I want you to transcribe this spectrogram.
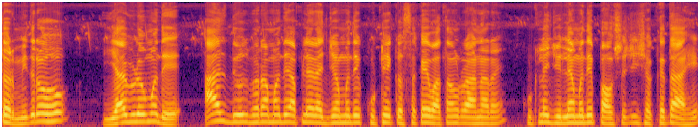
तर मित्र हो या व्हिडिओमध्ये आज दिवसभरामध्ये आपल्या राज्यामध्ये कुठे कसं काही वातावरण राहणार आहे कुठल्या जिल्ह्यामध्ये पावसाची शक्यता आहे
